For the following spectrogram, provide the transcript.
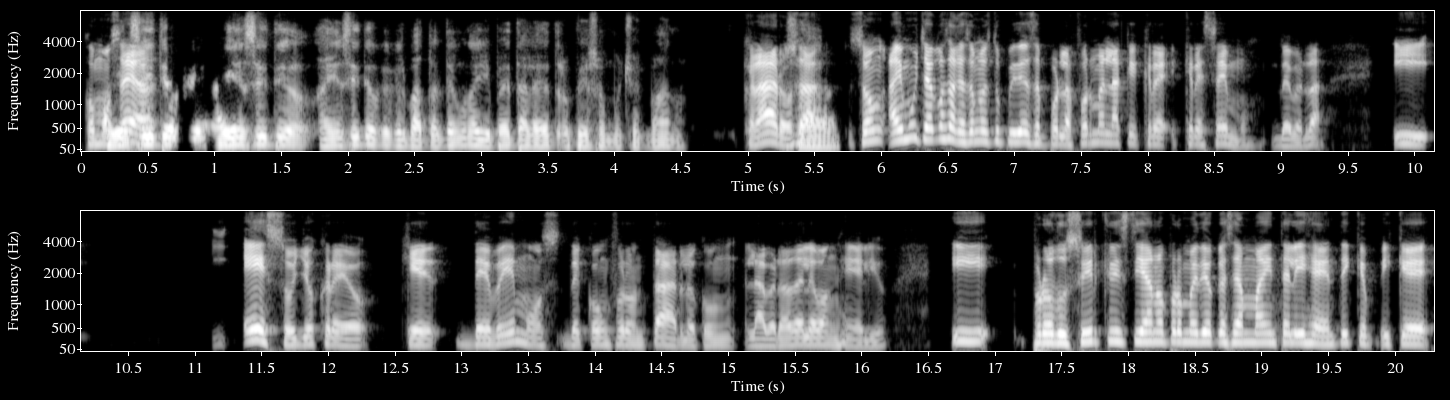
como sea... Sitio que, hay en sitio, hay en sitio que, el pastor tenga una jipeta le dé tropiezo a muchos hermanos. Claro, o, sea, son, hay muchas cosas que son estupideces por la forma en la que crecemos, de verdad. Y, y eso yo creo que debemos de confrontarlo con la verdad del Evangelio y producir cristianos promedio que sean más inteligentes y que, y que,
